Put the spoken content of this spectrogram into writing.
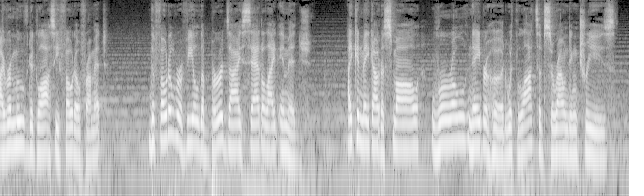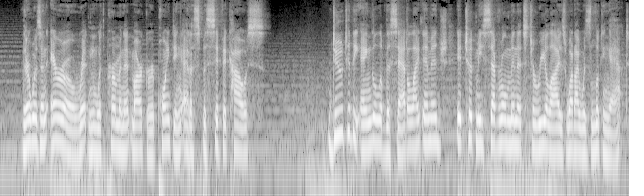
I removed a glossy photo from it. The photo revealed a bird's eye satellite image. I can make out a small, rural neighborhood with lots of surrounding trees. There was an arrow written with permanent marker pointing at a specific house. Due to the angle of the satellite image, it took me several minutes to realize what I was looking at.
